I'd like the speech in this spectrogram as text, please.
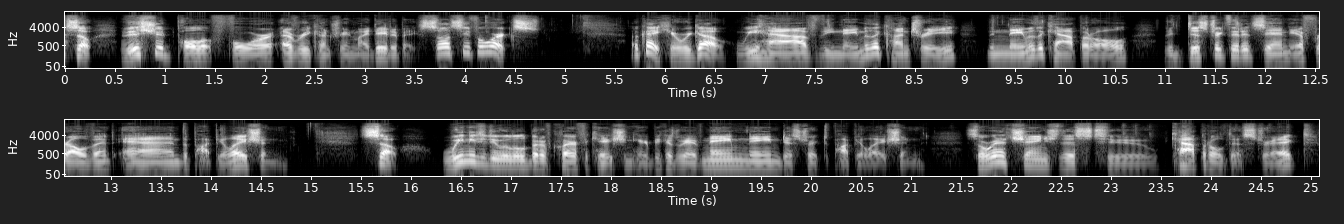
So this should pull for every country in my database. So let's see if it works. Okay, here we go. We have the name of the country, the name of the capital, the district that it's in, if relevant, and the population. So we need to do a little bit of clarification here because we have name, name, district, population. So we're going to change this to capital district.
